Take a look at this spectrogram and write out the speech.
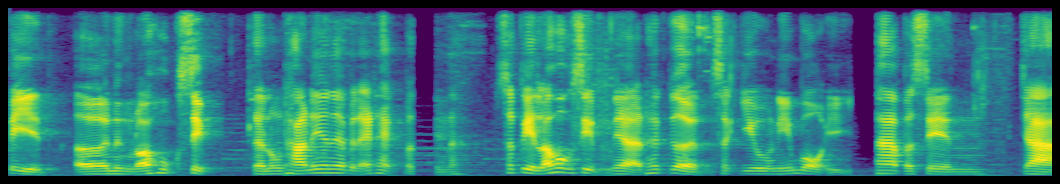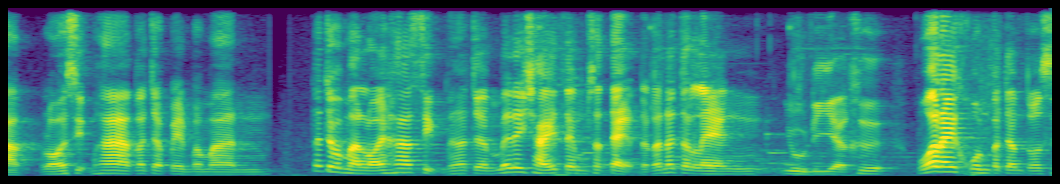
ปีดเออ160 แต่รองเท้านี่น่าจะเป็นแอ t แทกเปอร์เซ็นต์นะ สปีด160เนี่ย ถ้าเกิดสกิลนี้บวกอีก5%จาก115ก็จะเป็นประมาณ น่าจะประมาณ150นะจะไม่ได้ใช้เต็มสเตตแต่ก็น่าจะแรงอยู่ดีอะคือว่าอะไรคนประจำตัวเซ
